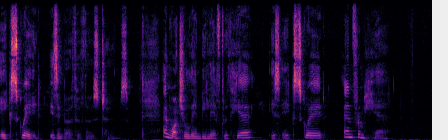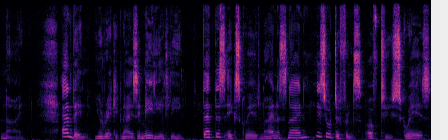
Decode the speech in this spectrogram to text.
x squared is in both of those terms. And what you'll then be left with here is x squared, and from here, 9. And then you recognize immediately that this x squared minus 9 is your difference of two squares,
